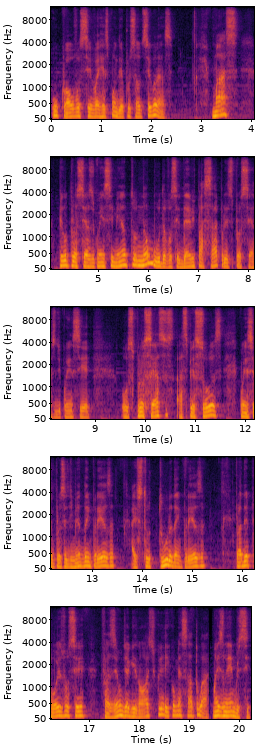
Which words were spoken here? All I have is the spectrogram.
o qual você vai responder por saúde e segurança. Mas, pelo processo de conhecimento, não muda, você deve passar por esse processo de conhecer os processos, as pessoas, conhecer o procedimento da empresa, a estrutura da empresa, para depois você fazer um diagnóstico e aí começar a atuar. Mas lembre-se,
